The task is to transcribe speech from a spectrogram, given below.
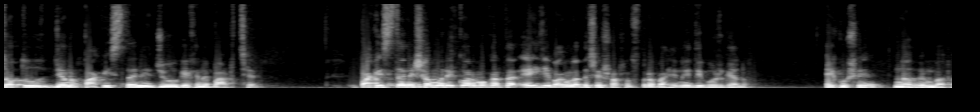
তত যেন পাকিস্তানি যোগ এখানে বাড়ছে। পাকিস্তানি সামরিক কর্মকর্তা এই যে বাংলাদেশের সশস্ত্র বাহিনী দিবস গেল, একুশে নভেম্বর।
